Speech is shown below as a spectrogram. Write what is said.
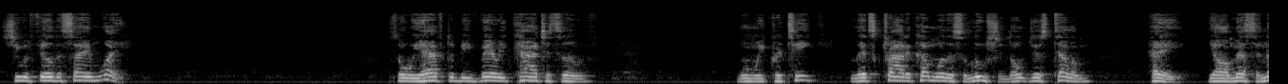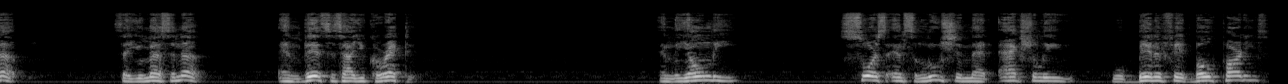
She would feel the same way. So we have to be very conscious of when we critique, let's try to come with a solution. Don't just tell them, hey, y'all messing up. Say you messing up. And this is how you correct it. And the only source and solution that actually will benefit both parties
